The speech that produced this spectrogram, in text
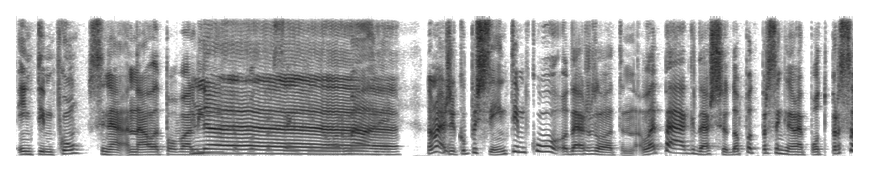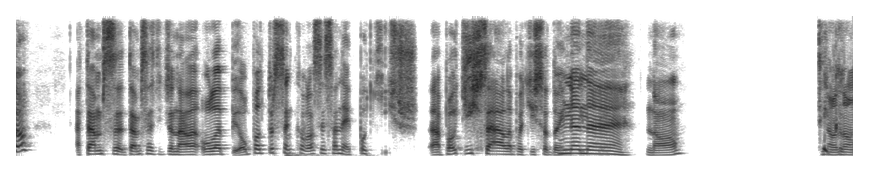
intimku si na, nalepovali Ne. do podprsenky normálne. Normálne, že kúpiš si intimku, dáš dole ten lepák, dáš si ho do podprsenky, normálne pod prso a tam sa, tam sa ti to nale- olepí o podprsenko, vlastne sa nepotíš. A potíš sa, ale potíš sa do Ne, ne. No. Ty No, no.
